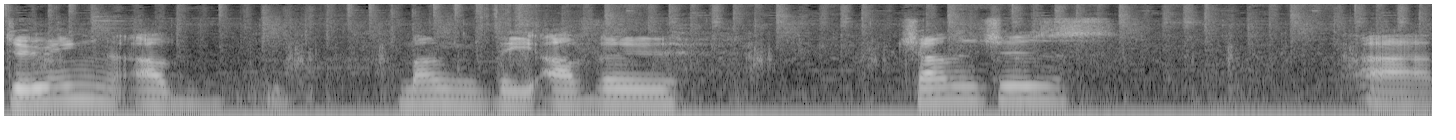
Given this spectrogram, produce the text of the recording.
doing uh, among the other challenges. Um,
